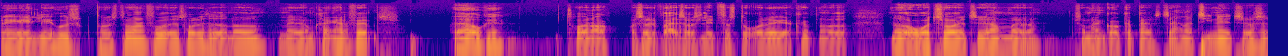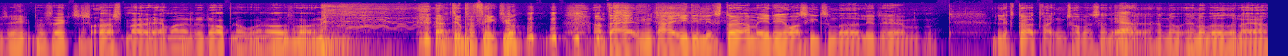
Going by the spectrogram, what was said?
Det kan jeg ikke lige huske på stående fod. Jeg tror, det hedder noget med omkring 90. Ja, okay. Tror jeg nok. Og så er det faktisk også lidt for stort, ikke? Jeg købte noget, noget overtøj til ham, øh, som han godt kan passe til. Han er teenager, så det er helt perfekt. Så skal bare smøre ærmerne lidt op nu og noget for det. ja, det er perfekt jo. Jamen, der, er, men der er Eddie lidt større, men Eddie har også hele tiden været lidt, øh, lidt større dreng end Thomas, han, Ja. ja. øh, han, har, han har været, eller er.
